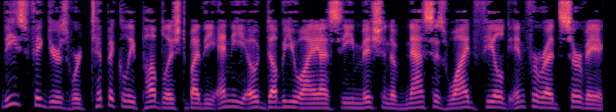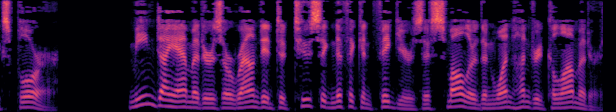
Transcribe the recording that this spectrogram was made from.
These figures were typically published by the NEOWISE mission of NASA's Wide Field Infrared Survey Explorer. Mean diameters are rounded to two significant figures if smaller than 100 km.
